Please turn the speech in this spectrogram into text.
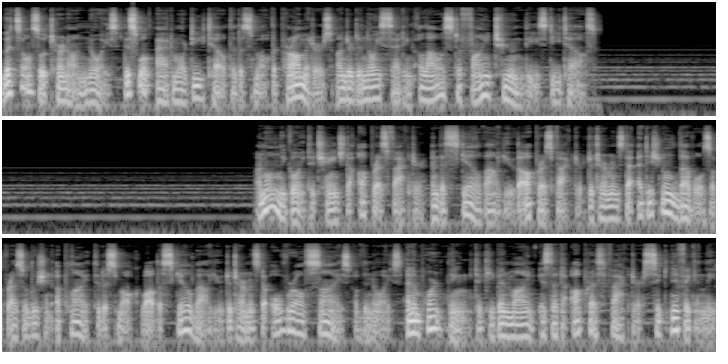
Let's also turn on noise. This will add more detail to the smoke. The parameters under the noise setting allow us to fine tune these details. I'm only going to change the upres factor and the scale value. The upres factor determines the additional levels of resolution applied to the smoke, while the scale value determines the overall size of the noise. An important thing to keep in mind is that the upres factor significantly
